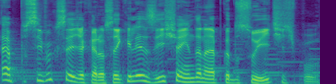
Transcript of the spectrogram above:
É possível que seja, cara. Eu sei que ele existe ainda na época do Switch, tipo,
